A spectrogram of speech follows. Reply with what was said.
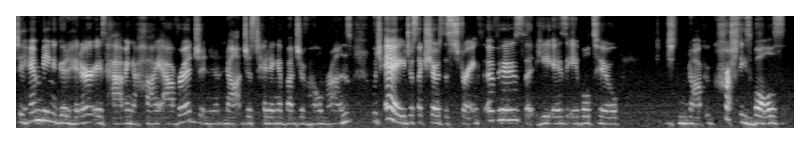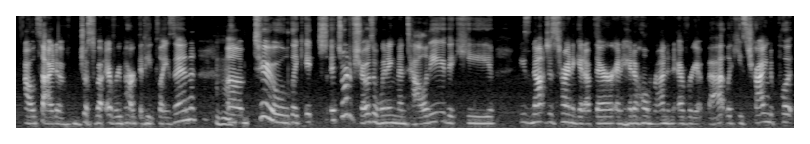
to him being a good hitter is having a high average and not just hitting a bunch of home runs, which A just like shows the strength of his that he is able to just knock crush these balls outside of just about every park that he plays in. Mhm. Um, two, like it it sort of shows a winning mentality that he he's not just trying to get up there and hit a home run in every at bat. Like he's trying to put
